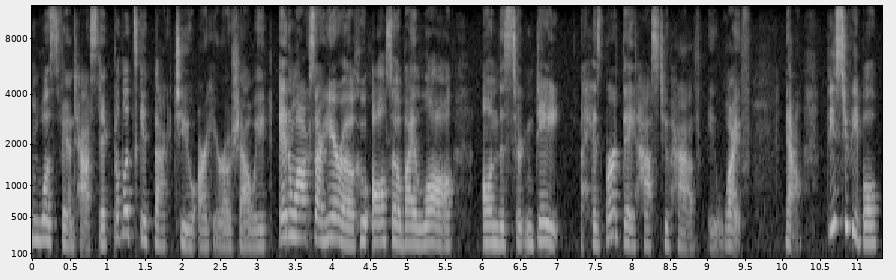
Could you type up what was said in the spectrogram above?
was fantastic. But let's get back to our hero, shall we? In walks our hero who also by law on this certain date, his birthday has to have a wife. Now, these two people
